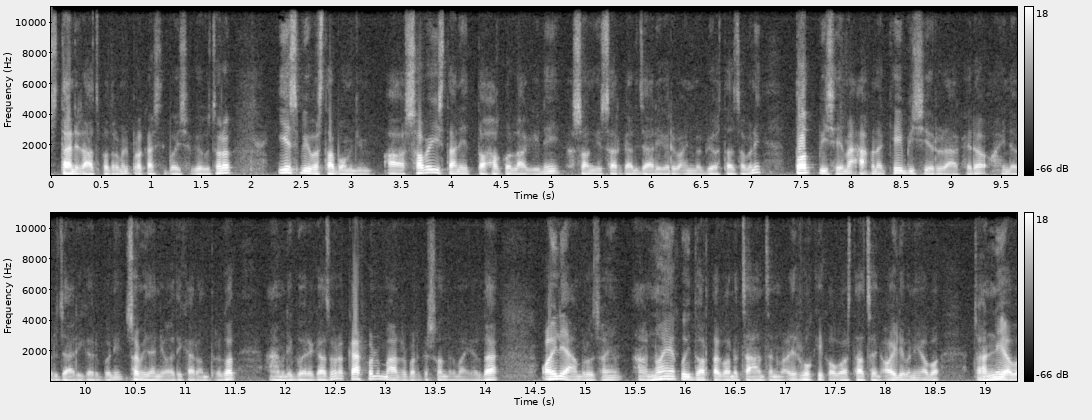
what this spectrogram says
स्थानीय राजपत्र पनि प्रकाशित भइसकेको छ र यस व्यवस्था बमोजिम सबै स्थानीय तहको लागि नै सङ्घीय सरकारले जारी गरेको ऐनमा व्यवस्था छ भने तत् विषयमा आफ्ना केही विषयहरू राखेर ऐनहरू जारी गरे पनि संवैधानिक अधिकार अन्तर्गत हामीले गरेका छौँ र काठमाडौँ महानगरपालिका सन्दर्भमा हेर्दा अहिले हाम्रो चाहिँ नयाँ कोही दर्ता गर्न चाहन्छन् भने रोकेको अवस्था छैन। अहिले पनि अब झन्डै अब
